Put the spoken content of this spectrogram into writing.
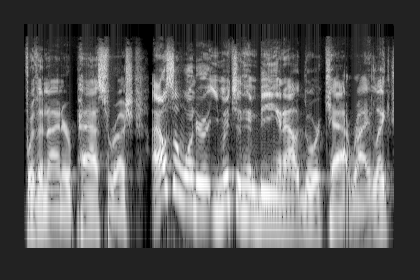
for the Niner pass rush. I also wonder, you mentioned him being an outdoor cat, right? Like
